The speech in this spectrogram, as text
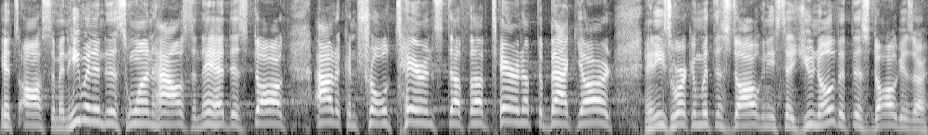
It's awesome. And he went into this one house and they had this dog out of control, tearing stuff up, tearing up the backyard. And he's working with this dog and he says, You know that this dog is a,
